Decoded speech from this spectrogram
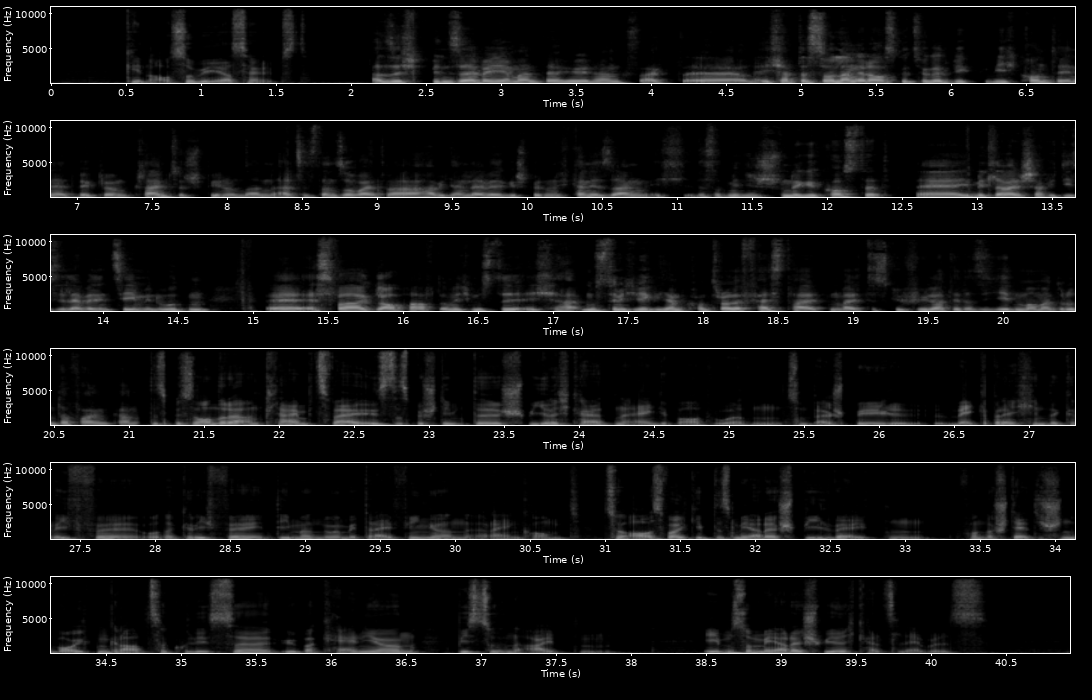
Genauso wie er selbst. Also ich bin selber jemand, der Höhenangst sagt. Äh, ich habe das so lange rausgezögert, wie, wie, ich konnte in der Entwicklung, Climb zu spielen. Und dann, als es dann soweit war, habe ich ein Level gespielt. Und ich kann dir sagen, ich, das hat mich eine Stunde gekostet. Äh, mittlerweile schaffe ich diese Level in zehn Minuten. Äh, es war glaubhaft und ich musste, ich musste mich wirklich am Controller festhalten, weil ich das Gefühl hatte, dass ich jeden Moment runterfallen kann. Das Besondere an Climb 2 ist, dass bestimmte Schwierigkeiten eingebaut wurden. Zum Beispiel wegbrechende Griffe oder Griffe, in die man nur mit drei Fingern reinkommt. Zur Auswahl gibt es mehrere mehrere Spielwelten, von der städtischen Wolkenkratzerkulisse über Canyon bis zu den Alpen. Ebenso mehrere Schwierigkeitslevels.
